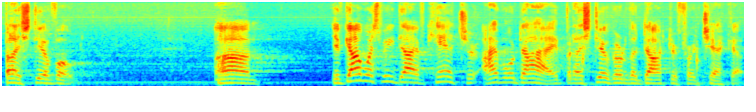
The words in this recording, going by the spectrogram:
But I still vote. Um, if God wants me to die of cancer, I will die, but I still go to the doctor for a checkup.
